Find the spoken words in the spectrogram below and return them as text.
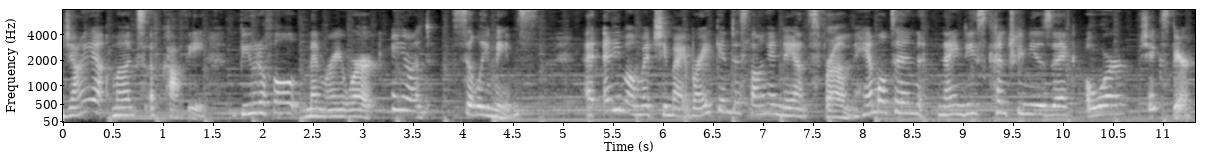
giant mugs of coffee, beautiful memory work, and silly memes. At any moment, she might break into song and dance from Hamilton, 90s country music, or Shakespeare.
